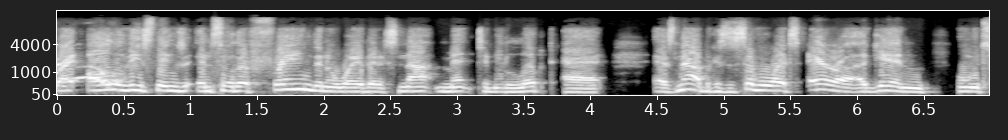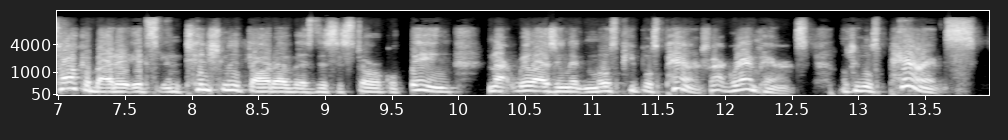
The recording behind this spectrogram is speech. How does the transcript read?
right all of these things and so they're framed in a way that it's not meant to be looked at as now because the civil rights era again when we talk about it it's intentionally thought of as this historical thing not realizing that most people's parents not grandparents most people's parents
